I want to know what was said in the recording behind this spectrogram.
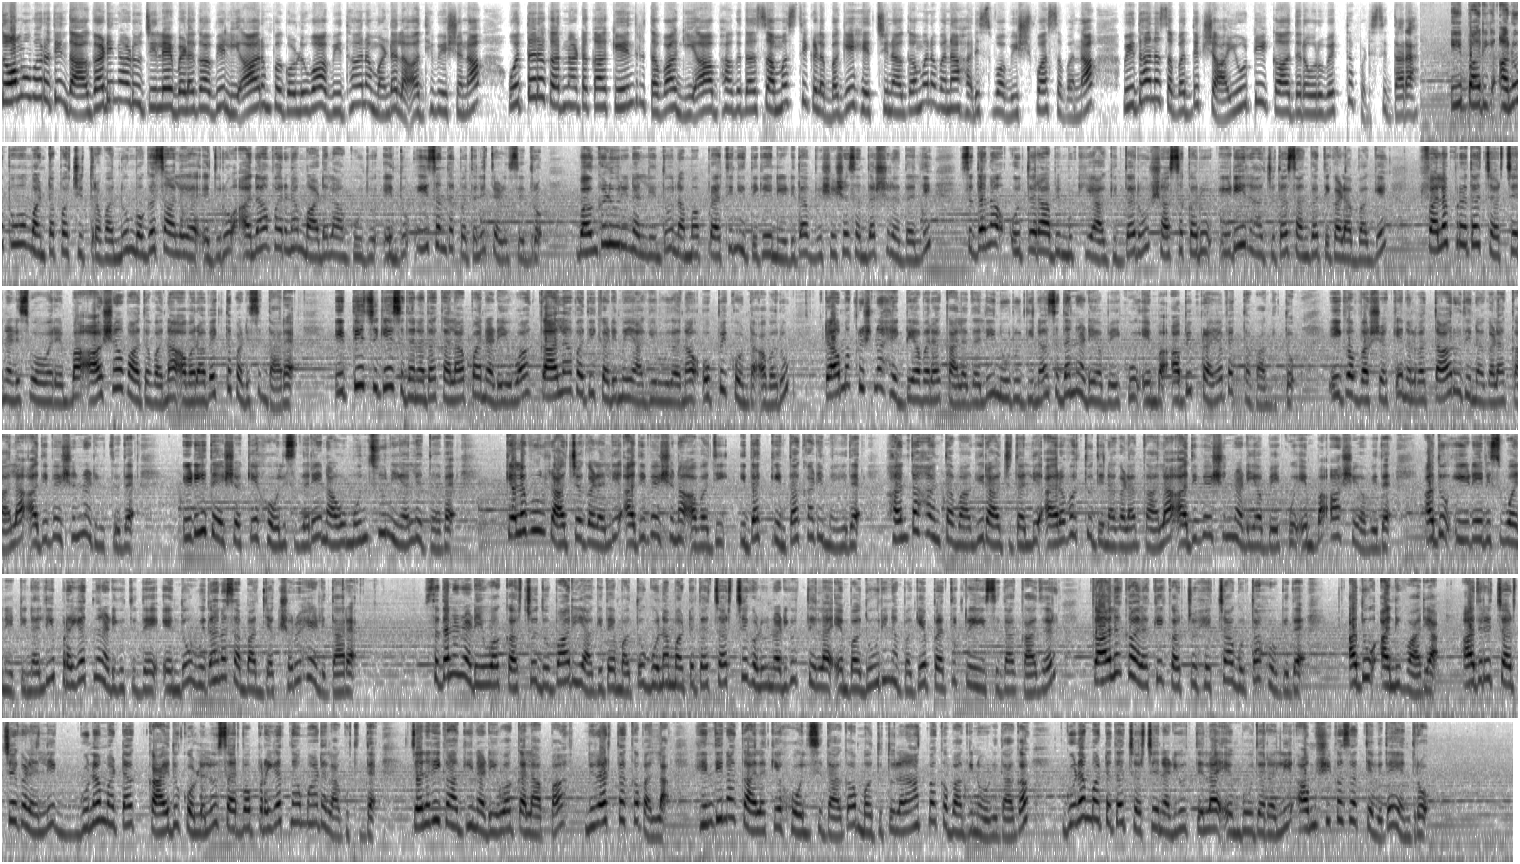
ಸೋಮವಾರದಿಂದ ಗಡಿನಾಡು ಜಿಲ್ಲೆ ಬೆಳಗಾವಿಯಲ್ಲಿ ಆರಂಭಗೊಳ್ಳುವ ವಿಧಾನಮಂಡಲ ಅಧಿವೇಶನ ಉತ್ತರ ಕರ್ನಾಟಕ ಕೇಂದ್ರಿತವಾಗಿ ಆ ಭಾಗದ ಸಮಸ್ಯೆಗಳ ಬಗ್ಗೆ ಹೆಚ್ಚಿನ ಗಮನವನ್ನು ಹರಿಸುವ ವಿಶ್ವಾಸವನ್ನ ವಿಧಾನಸಭಾಧ್ಯಕ್ಷ ಯುಟಿ ಖಾದರ್ ಅವರು ವ್ಯಕ್ತಪಡಿಸಿದ್ದಾರೆ. ಈ ಬಾರಿ ಅನುಭವ ಮಂಟಪ ಚಿತ್ರವನ್ನು ಮೊಗಸಾಲೆಯ ಎದುರು ಅನಾವರಣ ಮಾಡಲಾಗುವುದು ಎಂದು ಈ ಸಂದರ್ಭದಲ್ಲಿ ತಿಳಿಸಿದರು. ಬೆಂಗಳೂರಿನಲ್ಲಿಂದು ನಮ್ಮ ಪ್ರತಿನಿಧಿಗೆ ನೀಡಿದ ವಿಶೇಷ ಸಂದರ್ಶನದಲ್ಲಿ ಸದನ ಉತ್ತರಾಭಿಮುಖಿಯಾಗಿದ್ದರೂ ಶಾಸಕರು ಇಡೀ ರಾಜ್ಯದ ಸಂಗತಿಗಳ ಬಗ್ಗೆ ಫಲಪ್ರದ ಚರ್ಚೆ ನಡೆಸುವವರೆಂಬ ಆಶಾವಾದವನ್ನು ಅವರ ವ್ಯಕ್ತಪಡಿಸಿದ್ದಾರೆ. ಇತ್ತೀಚೆಗೆ ಸದನದ ಕಲಾಪ ನಡೆಯುವ ಕಾಲಾವಧಿ ಕಡಿಮೆಯಾಗಿರುವುದನ್ನು ಒಪ್ಪಿಕೊಂಡ ಅವರು, ರಾಮಕೃಷ್ಣ ಹೆಗ್ಡೆ ಅವರ ಕಾಲದಲ್ಲಿ ನೂರು ದಿನ ಸದನ ನಡೆಯಬೇಕು ಎಂಬ ಅಭಿಪ್ರಾಯ ವ್ಯಕ್ತವಾಗಿತ್ತು. ಈಗ ವರ್ಷಕ್ಕೆ ನಲವತ್ತಾರು ದಿನಗಳ ಕಾಲ ಅಧಿವೇಶನ ನಡೆಯುತ್ತಿದೆ. ಇಡೀ ದೇಶಕ್ಕೆ ಹೋಲಿಸಿದರೆ ನಾವು ಮುಂಚೂಣಿಯಲ್ಲಿದ್ದೇವೆ. ಕೆಲವು ರಾಜ್ಯಗಳಲ್ಲಿ ಅಧಿವೇಶನ ಅವಧಿ ಇದಕ್ಕಿಂತ ಕಡಿಮೆ ಇದೆ. ಹಂತ ಹಂತವಾಗಿ ರಾಜ್ಯದಲ್ಲಿ ಅರವತ್ತು ದಿನಗಳ ಕಾಲ ಅಧಿವೇಶನ ನಡೆಯಬೇಕು ಎಂಬ ಆಶಯವಿದೆ. ಅದು ಈಡೇರಿಸುವ ನಿಟ್ಟಿನಲ್ಲಿ ಪ್ರಯತ್ನ ನಡೆಯುತ್ತಿದೆ ಎಂದು ವಿಧಾನಸಭಾಧ್ಯಕ್ಷರು ಹೇಳಿದ್ದಾರೆ. ಸದನ ನಡೆಯುವ ಖರ್ಚು ದುಬಾರಿಯಾಗಿದೆ ಮತ್ತು ಗುಣಮಟ್ಟದ ಚರ್ಚೆಗಳು ನಡೆಯುತ್ತಿಲ್ಲ ಎಂಬ ದೂರಿನ ಬಗ್ಗೆ ಪ್ರತಿಕ್ರಿಯಿಸಿದ ಖಾದರ್, ಕಾಲಕಾಲಕ್ಕೆ ಖರ್ಚು ಹೆಚ್ಚಾಗುತ್ತಾ ಹೋಗಿದೆ. ಅದು ಅನಿವಾರ್ಯ. ಆದರೆ ಚರ್ಚೆಗಳಲ್ಲಿ ಗುಣಮಟ್ಟ ಕಾಯ್ದುಕೊಳ್ಳಲು ಸರ್ವ ಪ್ರಯತ್ನ ಮಾಡಲಾಗುತ್ತಿದೆ. ಜನರಿಗಾಗಿ ನಡೆಯುವ ಕಲಾಪ ನಿರರ್ಥಕವಲ್ಲ. ಹಿಂದಿನ ಕಾಲಕ್ಕೆ ಹೋಲಿಸಿದಾಗ ಮತ್ತು ತುಲನಾತ್ಮಕವಾಗಿ ನೋಡಿದಾಗ ಗುಣಮಟ್ಟದ ಚರ್ಚೆ ನಡೆಯುತ್ತಿಲ್ಲ ಎಂಬುದರಲ್ಲಿ ಆಂಶಿಕ ಸತ್ಯವಿದೆ, ಎಂದರು.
